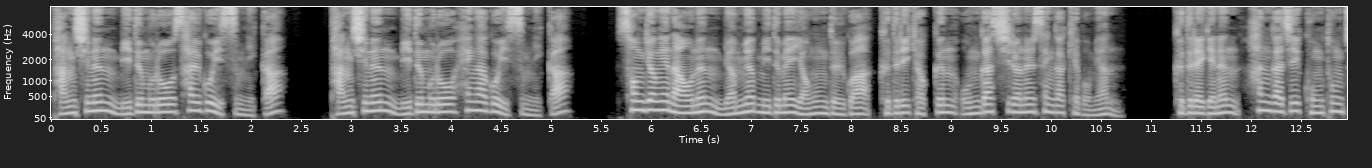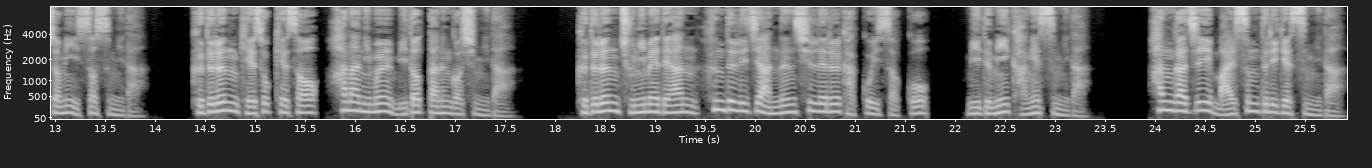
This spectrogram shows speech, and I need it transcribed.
당신은 믿음으로 살고 있습니까? 당신은 믿음으로 행하고 있습니까? 성경에 나오는 몇몇 믿음의 영웅들과 그들이 겪은 온갖 시련을 생각해보면 그들에게는 한 가지 공통점이 있었습니다. 그들은 계속해서 하나님을 믿었다는 것입니다. 그들은 주님에 대한 흔들리지 않는 신뢰를 갖고 있었고 믿음이 강했습니다. 한 가지 말씀드리겠습니다.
